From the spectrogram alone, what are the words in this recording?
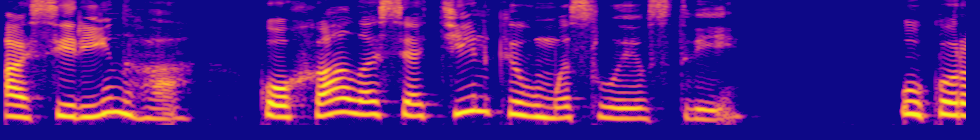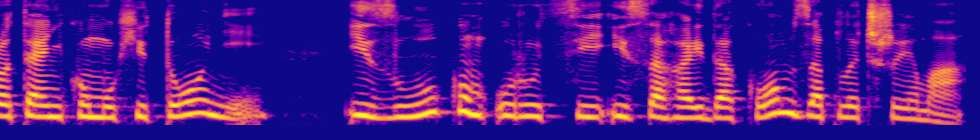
А Сірінга кохалася тільки в мисливстві. У коротенькому хітоні, із луком у руці і сагайдаком за плечима,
